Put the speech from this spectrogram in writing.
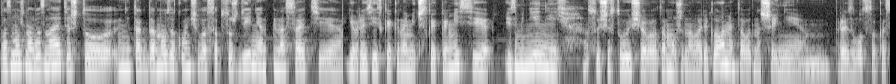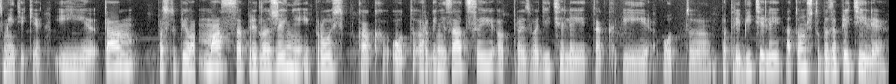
Возможно, вы знаете, что не так давно закончилось обсуждение на сайте Евразийской экономической комиссии изменений существующего таможенного регламента в отношении производства косметики. И там поступила масса предложений и просьб как от организаций, от производителей, так и от э, потребителей о том, чтобы запретили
